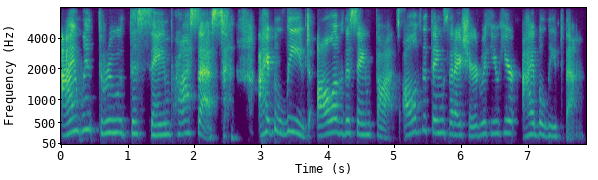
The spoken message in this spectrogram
I went through the same process. I believed all of the same thoughts, all of the things that I shared with you here, I believed them.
